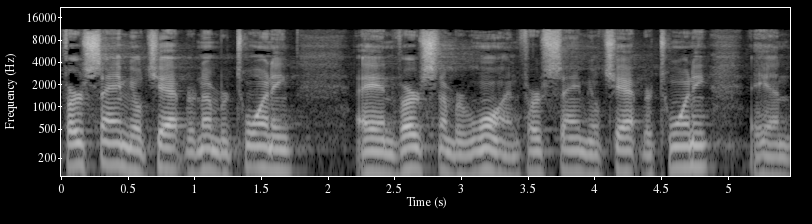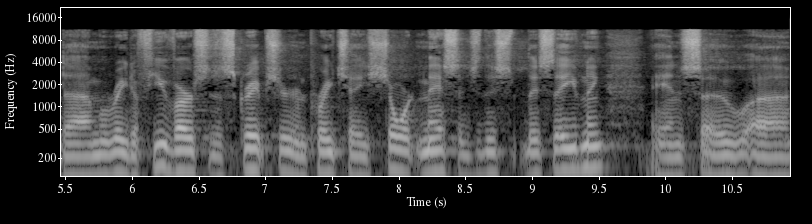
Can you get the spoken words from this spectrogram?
1 Samuel chapter number 20 and verse number 1. 1 Samuel chapter 20. And um, we'll read a few verses of Scripture and preach a short message this, this evening. And so, uh,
